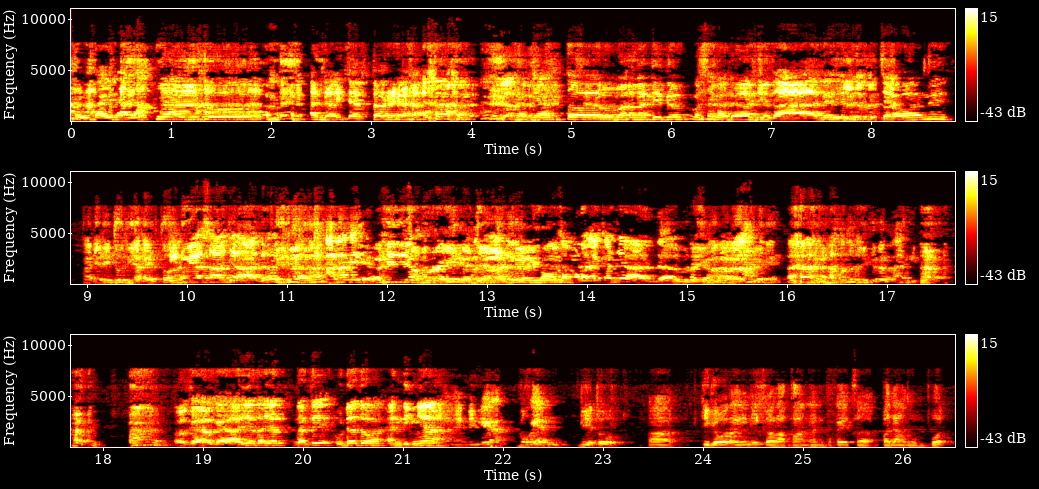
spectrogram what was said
ceritain anaknya gitu Anak cator ya. nyator Seru banget itu. masa nggak ada lanjutannya itu kecewa nih Nah jadi tuh di akhir tuh Inuyasha aja ada anaknya ya. Iya. Samurai aja ada ini. Mau samurai aja ada Samurai aja. aja dikira lagi. Oke oke lanjut lanjut berarti udah tuh endingnya Nah, endingnya pokoknya dia tuh uh, tiga orang ini ke lapangan pokoknya ke padang rumput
